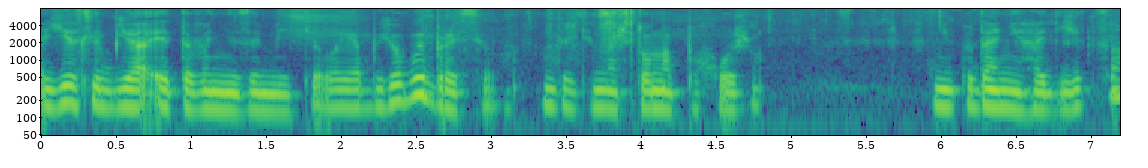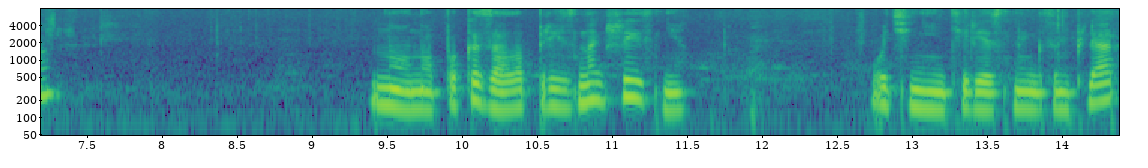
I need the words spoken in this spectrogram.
А если бы я этого не заметила, я бы ее выбросила. Смотрите, на что она похожа никуда не годится. Но она показала признак жизни. Очень интересный экземпляр.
